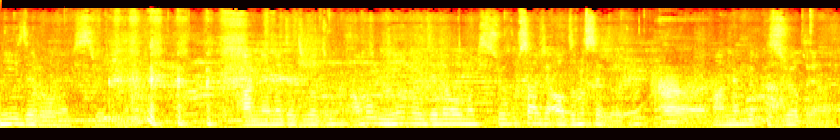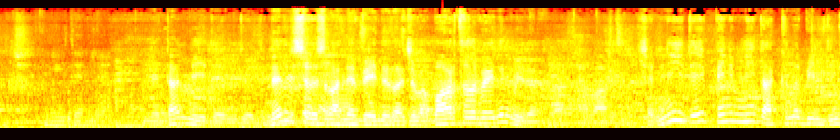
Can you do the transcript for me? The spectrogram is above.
Niğdeli olmak istiyordum. Anneme de diyordum ama niye Niğdeli olmak istiyordum? Sadece adını seviyordum. Ha. Annem de kızıyordu ya. Hiç Niğdeli ya. Neden Niğde'yi diyordu? Nereli söylesin annem beğenirdi acaba? Bartın'ı beğenir miydi? Abartı. İşte Niğde, benim Niğde hakkında bildiğim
